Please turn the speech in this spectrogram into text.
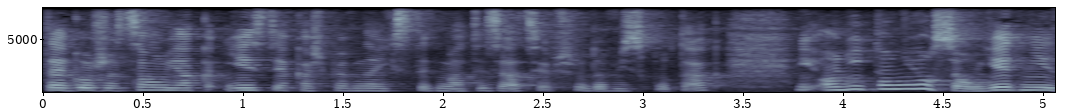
tego, że są jak, jest jakaś pewna ich stygmatyzacja w środowisku, tak? I oni to niosą. Jedni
